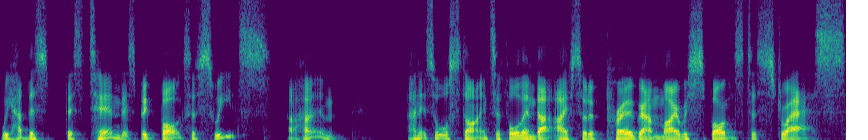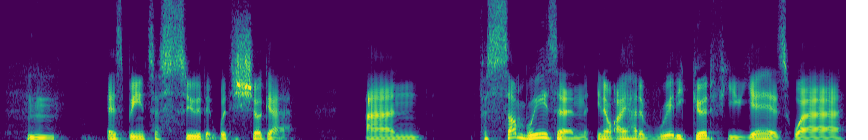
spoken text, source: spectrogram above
we had this this tin, this big box of sweets at home, and it's all starting to fall in. That I've sort of programmed my response to stress Hmm. as being to soothe it with sugar, and for some reason, you know, I had a really good few years where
